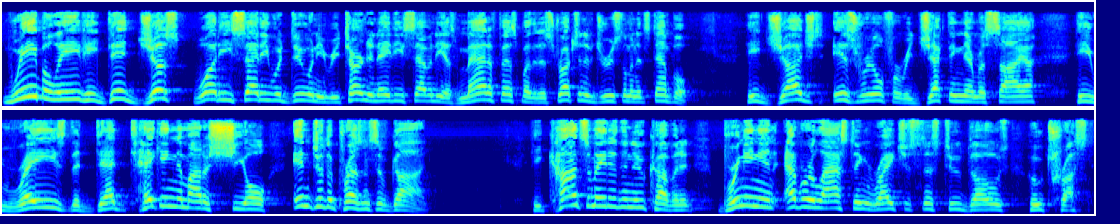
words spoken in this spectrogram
We believe he did just what he said he would do when he returned in AD 70 as manifest by the destruction of Jerusalem and its temple. He judged Israel for rejecting their Messiah. He raised the dead, taking them out of Sheol into the presence of God. He consummated the new covenant, bringing in everlasting righteousness to those who trust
